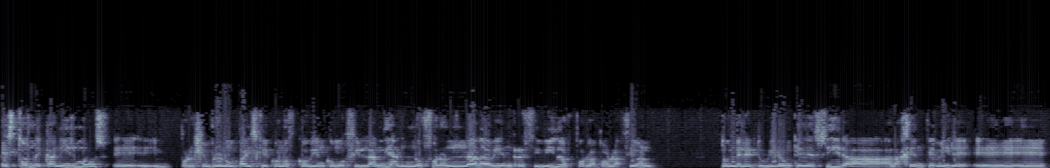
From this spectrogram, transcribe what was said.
estos mecanismos, por ejemplo, en un país que conozco bien como Finlandia, no fueron nada bien recibidos por la población donde le tuvieron que decir a, la gente, mire, eh, eh,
